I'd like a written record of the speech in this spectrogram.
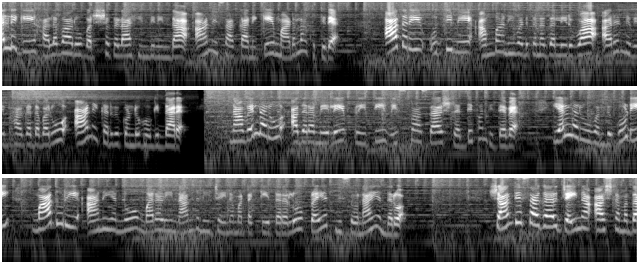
ಅಲ್ಲಿಗೆ ಹಲವಾರು ವರ್ಷಗಳ ಹಿಂದಿನಿಂದ ಆನೆ ಸಾಕಾಣಿಕೆ ಮಾಡಲಾಗುತ್ತಿದೆ. ಆದರೆ ಉದ್ದಿಮೆ ಅಂಬಾನಿ ಒಡೆತನದಲ್ಲಿರುವ ಅರಣ್ಯ ವಿಭಾಗದವರು ಆನೆ ಕರೆದುಕೊಂಡು ಹೋಗಿದ್ದಾರೆ. ನಾವೆಲ್ಲರೂ ಅದರ ಮೇಲೆ ಪ್ರೀತಿ, ವಿಶ್ವಾಸ, ಶ್ರದ್ಧೆ ಹೊಂದಿದ್ದೇವೆ. ಎಲ್ಲರೂ ಒಂದುಗೂಡಿ ಮಾಧುರಿ ಆನೆಯನ್ನು ಮರಳಿ ನಾಂದನಿ ಜೈನ ಮಠಕ್ಕೆ ತರಲು ಪ್ರಯತ್ನಿಸೋಣ ಎಂದರು. ಶಾಂತಿಸಾಗರ್ ಜೈನ ಆಶ್ರಮದ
